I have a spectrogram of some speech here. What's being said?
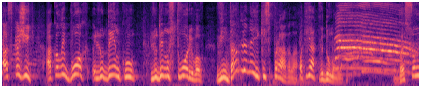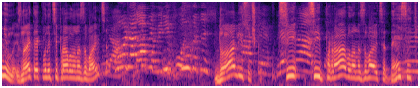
А скажіть, а коли Бог людинку, людину створював, він дав для неї якісь правила? От як ви думаєте? Безсумнівно. І знаєте, як вони ці правила називаються? Заповіді Божі. Да, лісочка. Ці, ці правила називаються 10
